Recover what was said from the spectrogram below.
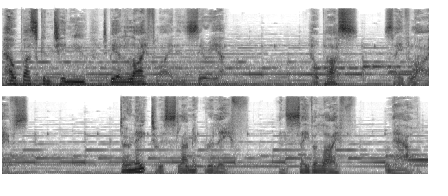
Help us continue to be a lifeline in Syria. Help us save lives. Donate to Islamic Relief and save a life now.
